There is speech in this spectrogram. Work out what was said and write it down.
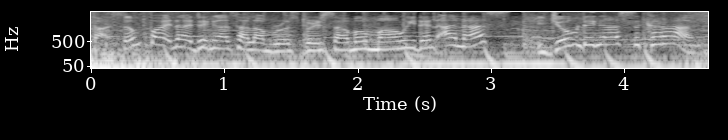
Tak sempat nak dengar Salam Bros bersama Maui dan Anas? Jom dengar sekarang.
